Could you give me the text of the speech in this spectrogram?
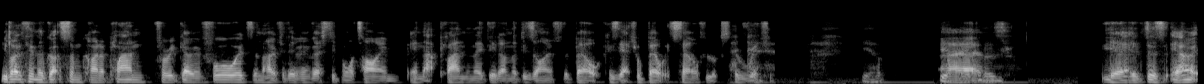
you'd like to think they've got some kind of plan for it going forwards, and hopefully they've invested more time in that plan than they did on the design for the belt because the actual belt itself looks horrific. yeah, yeah, um, it does. Yeah, it does. You know,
